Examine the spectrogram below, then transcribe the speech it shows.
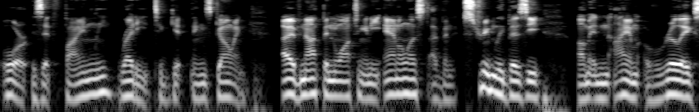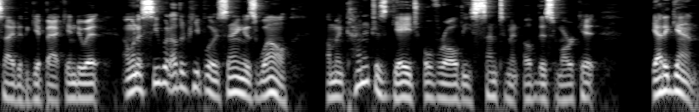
or is it finally ready to get things going? I have not been watching any analyst. I've been extremely busy, um, and I am really excited to get back into it. I want to see what other people are saying as well, um, and kind of just gauge overall the sentiment of this market. Yet again,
